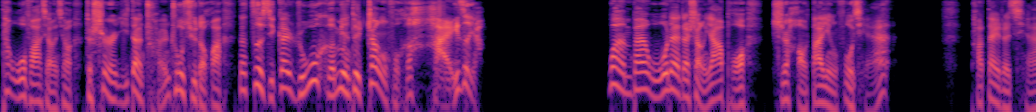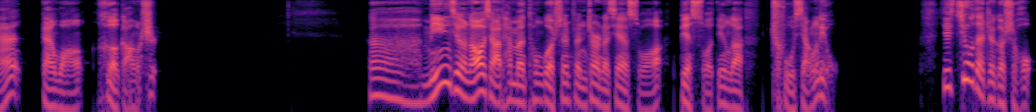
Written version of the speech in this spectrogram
她无法想象，这事儿一旦传出去的话，那自己该如何面对丈夫和孩子呀？万般无奈的赏丫婆只好答应付钱。她带着钱赶往鹤岗市。啊！民警老贾他们通过身份证的线索，便锁定了楚祥柳。也就在这个时候，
